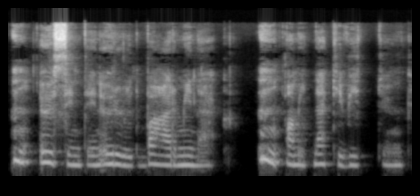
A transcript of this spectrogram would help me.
őszintén örült bárminek, amit neki vittünk,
